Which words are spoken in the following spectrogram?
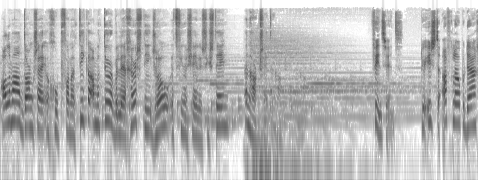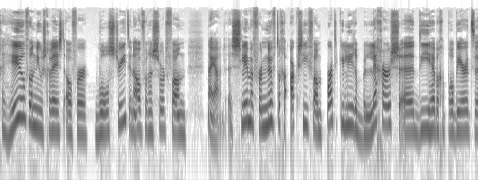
Allemaal dankzij een groep fanatieke amateurbeleggers die zo het financiële systeem een hak zetten. Vincent, er is de afgelopen dagen heel veel nieuws geweest over Wall Street en over een soort van, nou ja, slimme, vernuftige actie van particuliere beleggers uh, die hebben geprobeerd, uh,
